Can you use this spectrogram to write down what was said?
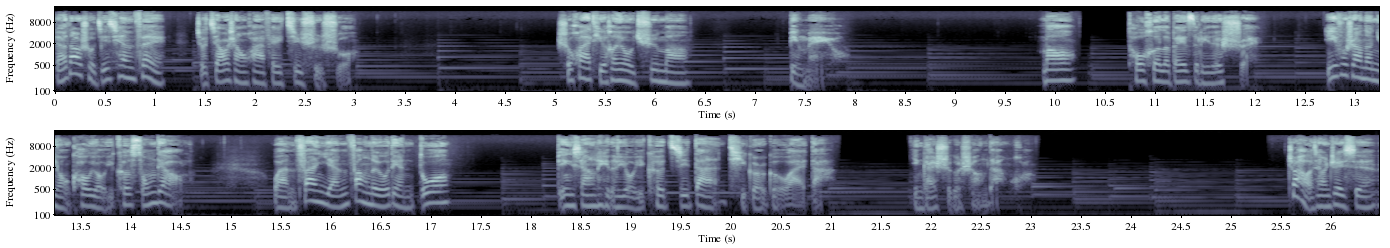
聊到手机欠费，就交上话费继续说。是话题很有趣吗？并没有。猫偷喝了杯子里的水，衣服上的纽扣有一颗松掉了。晚饭盐放的有点多，冰箱里的有一颗鸡蛋体格格外大，应该是个双蛋黄。就好像这些，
